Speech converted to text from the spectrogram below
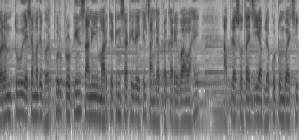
परंतु याच्यामध्ये भरपूर प्रोटीन्स आणि मार्केटिंगसाठी देखील चांगल्या प्रकारे वाव आहे. आपल्या स्वतःची आपल्या कुटुंबाची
